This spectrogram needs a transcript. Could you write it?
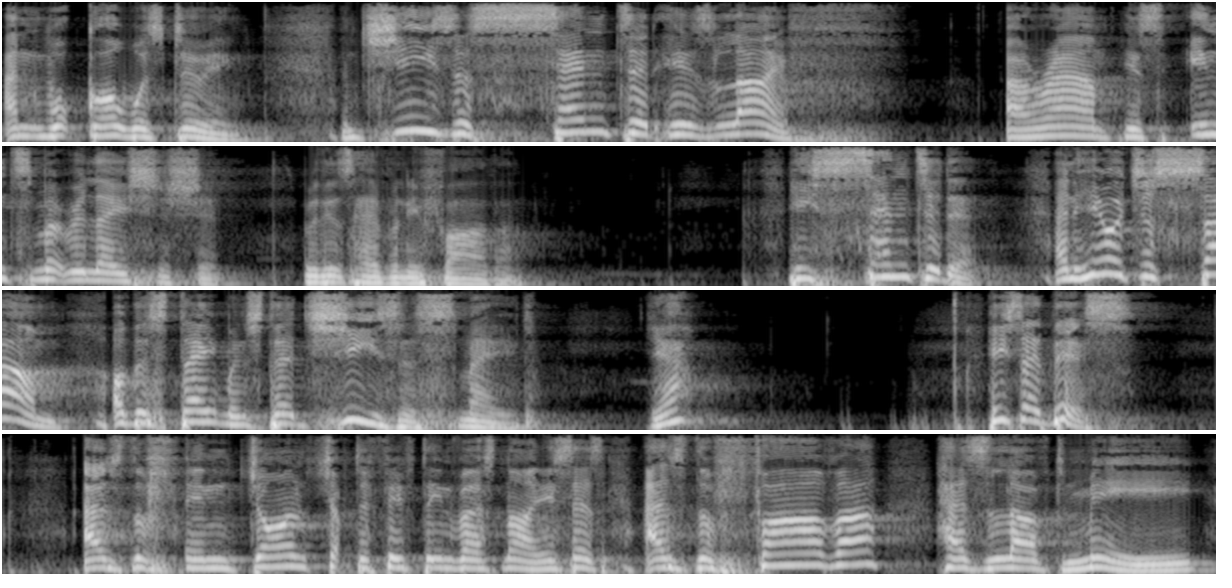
and what God was doing. And Jesus centered his life around his intimate relationship with his heavenly father. He centered it. And here are just some of the statements that Jesus made. Yeah? He said this. As the, in John chapter 15 verse 9, he says, As the Father has loved me,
